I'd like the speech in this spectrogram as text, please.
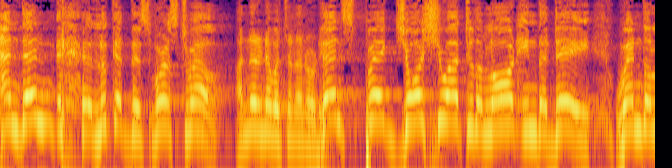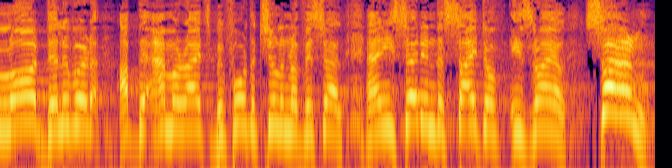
And then look at this verse 12. Then spake Joshua to the Lord in the day when the Lord delivered up the Amorites before the children of Israel. And he said in the sight of Israel, Sun,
